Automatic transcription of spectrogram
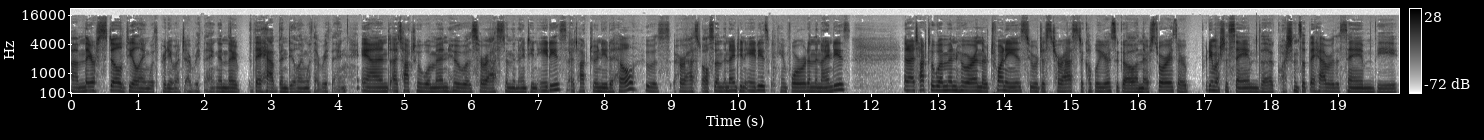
um, they are still dealing with pretty much everything. And they, they have been dealing with everything. And I talked to a woman who was harassed in the 1980s. I talked to Anita Hill, who was harassed also in the 1980s but came forward in the 90s. And I talked to women who are in their 20s who were just harassed a couple years ago, and their stories are pretty much the same. The questions that they have are the same. The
